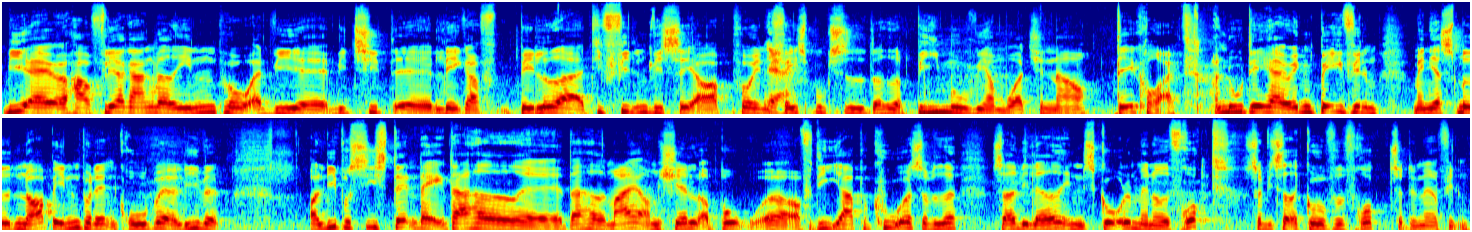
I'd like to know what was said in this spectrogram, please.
vi er, har jo flere gange været inde på, at vi, øh, vi tit øh, lægger billeder af de film, vi ser op på en ja. Facebook-side, der hedder B-Movie I'm Watching Now. Det er korrekt. Og nu er det her jo ikke en B-film, men jeg smed den op inde på den gruppe alligevel. Og lige præcis den dag, der havde, øh, der havde mig og Michelle og Bo, øh, og fordi jeg er på kur og så videre, så havde vi lavet en skål med noget frugt, så vi sad og guffede frugt til den her film.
